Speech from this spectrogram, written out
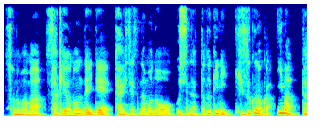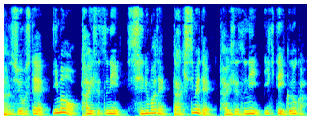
そのまま酒を飲んでいて大切なものを失った時に気づくのか今断酒をして今を大切に死ぬまで抱きしめて大切に生きていくのか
